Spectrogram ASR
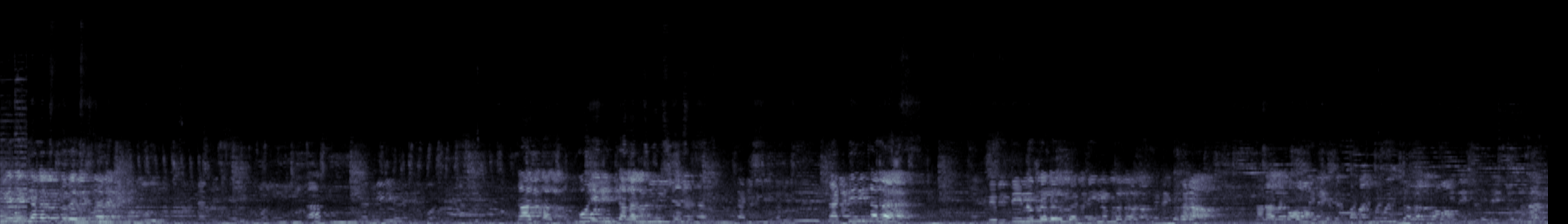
ఎన్ని కలర్స్ వేస్తున్నారండి ముగ్గు ఆ? కాదు కాదు ముగ్గు ఎన్ని కలర్స్ యూజ్ చేస్తున్నారు? థర్టీన్ కలర్ ఫిఫ్టీన్ ఒకలు థర్టీన్ ఇక్కడ కలర్ కాంబినేషన్ మంచి మంచి కలర్ కాంబినేషన్ తెచ్చుకున్నారు.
